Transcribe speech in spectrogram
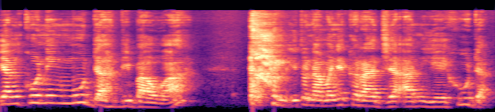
Yang kuning mudah di bawah itu namanya kerajaan Yehuda.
